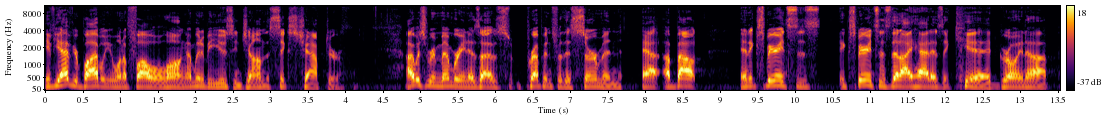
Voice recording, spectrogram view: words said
If you have your Bible, you want to follow along, I'm going to be using John, the sixth chapter. I was remembering as I was prepping for this sermon uh, about an experiences experiences that I had as a kid growing up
